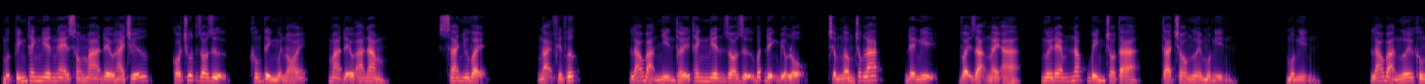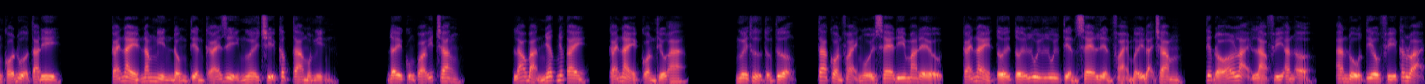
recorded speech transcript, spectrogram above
Mực kính thanh niên nghe xong ma đều hai chữ, có chút do dự, không tình nguyện nói, ma đều a năm. Xa như vậy. Ngại phiền phức. Lão bản nhìn thấy thanh niên do dự bất định biểu lộ, trầm ngâm chốc lát, đề nghị, vậy dạng này à ngươi đem nắp bình cho ta ta cho ngươi một nghìn. Một nghìn. Lão bản ngươi không có đùa ta đi. Cái này năm nghìn đồng tiền cái gì ngươi chỉ cấp ta một nghìn. Đây cũng quá ít chăng? Lão bản nhấc nhấc tay, cái này còn thiếu a. Ngươi thử tưởng tượng, ta còn phải ngồi xe đi ma đều, cái này tới tới lui lui tiền xe liền phải mấy đại trăm, tiếp đó lại là phí ăn ở, ăn đổ tiêu phí các loại.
